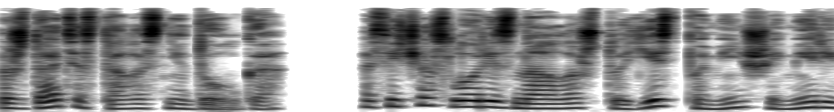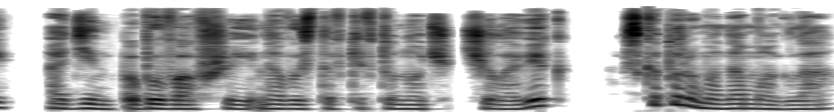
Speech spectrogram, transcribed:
ждать осталось недолго. А сейчас Лори знала, что есть по меньшей мере один побывавший на выставке в ту ночь человек, с которым она могла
